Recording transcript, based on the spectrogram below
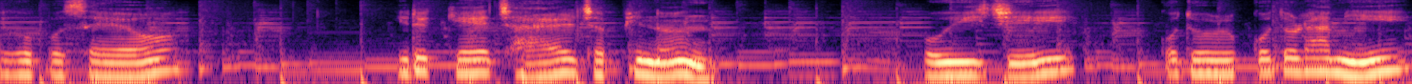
이거 보세요. 이렇게 잘 접히는 보이지 꼬들꼬들함이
